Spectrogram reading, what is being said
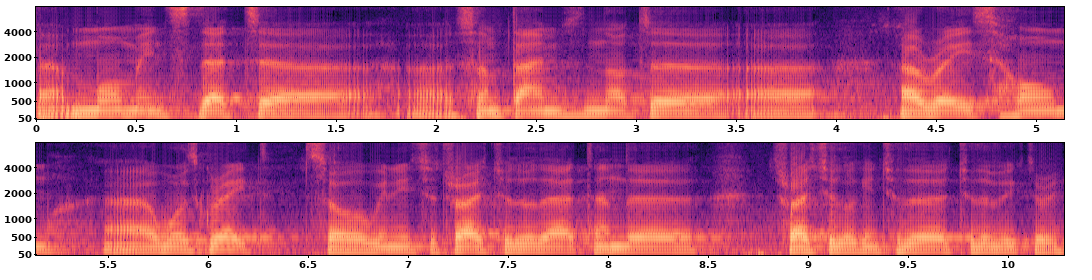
uh, moments that uh, sometimes not a race home was great. So we need to try to do that and try to look into the to the victory.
